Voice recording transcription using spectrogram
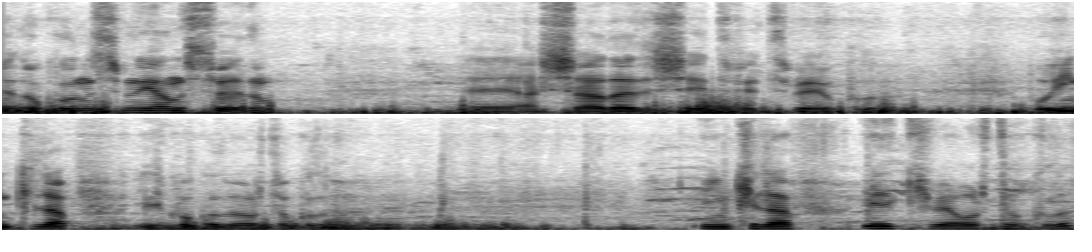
Evet okulun ismini yanlış söyledim. E, aşağıdaydı Şehit Fethi Bey okulu. Bu İnkılap İlkokulu ve Ortaokulu. İnkılap ilk ve ortaokulu.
